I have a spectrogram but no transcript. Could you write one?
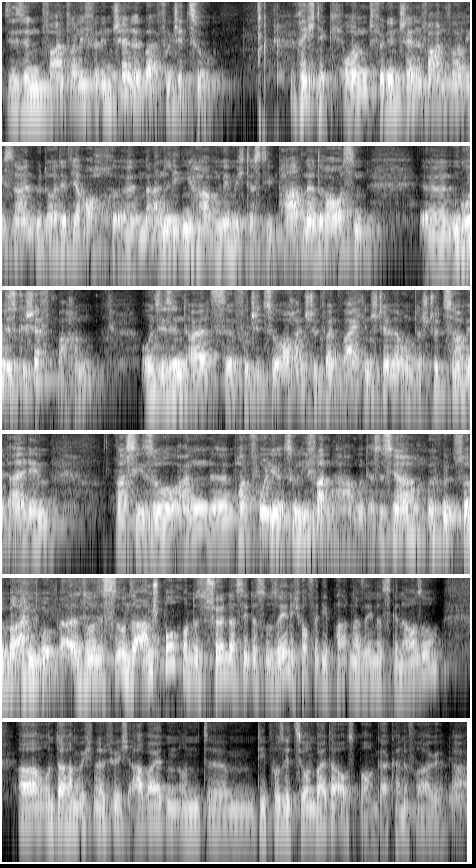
Sie sind verantwortlich für den Channel bei Fujitsu. Richtig. Und für den Channel verantwortlich sein bedeutet ja auch äh, ein Anliegen haben, nämlich dass die Partner draußen äh, ein gutes Geschäft machen. Und Sie sind als äh, Fujitsu auch ein Stück weit Weichensteller, Unterstützer mit all dem, was Sie so an äh, Portfolio zu liefern haben. Und das ist ja schon beeindruckend. Also das ist unser Anspruch und es ist schön, dass Sie das so sehen. Ich hoffe, die Partner sehen das genauso. Äh, und daran möchten wir natürlich arbeiten und ähm, die Position weiter ausbauen, gar keine Frage. Ja,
